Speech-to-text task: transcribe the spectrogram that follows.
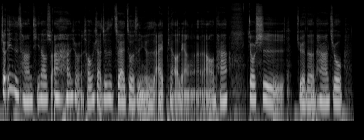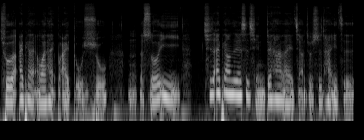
就一直常常提到说啊，他 就从小就是最爱做的事情就是爱漂亮啊。然后他就是觉得他就除了爱漂亮外，他也不爱读书。嗯，所以其实爱漂亮这件事情对他来讲，就是他一直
